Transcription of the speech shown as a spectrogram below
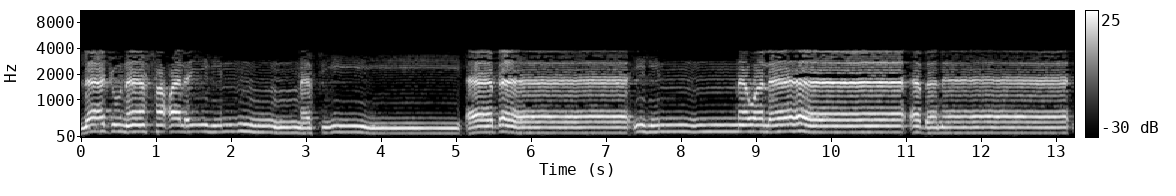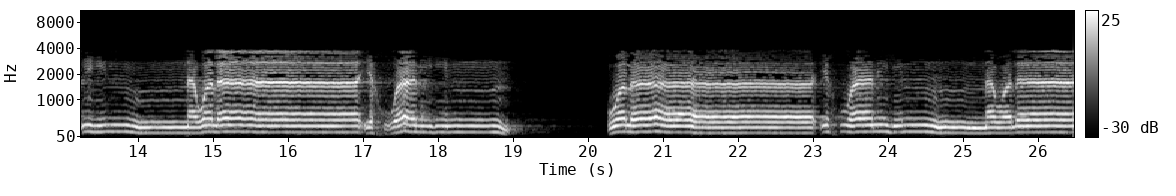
لا جناح عليهن في آبائهن ولا أبنائهن ولا إخوانهن ولا إخوانهن ولا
